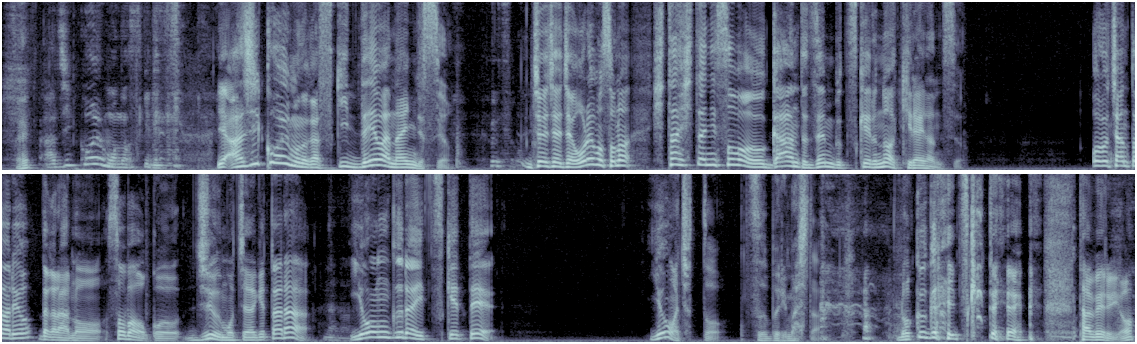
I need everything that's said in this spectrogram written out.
え味濃いもの好きですよ。いや味濃いものが好きではないんですよ。違う違う違う俺もそのひたひたにそばをガーンって全部つけるのは嫌いなんですよ。俺もちゃんとあれよ。だからあのそばをこう10持ち上げたら4ぐらいつけて4はちょっとつぶりました。6ぐらいつけて食べるよ。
